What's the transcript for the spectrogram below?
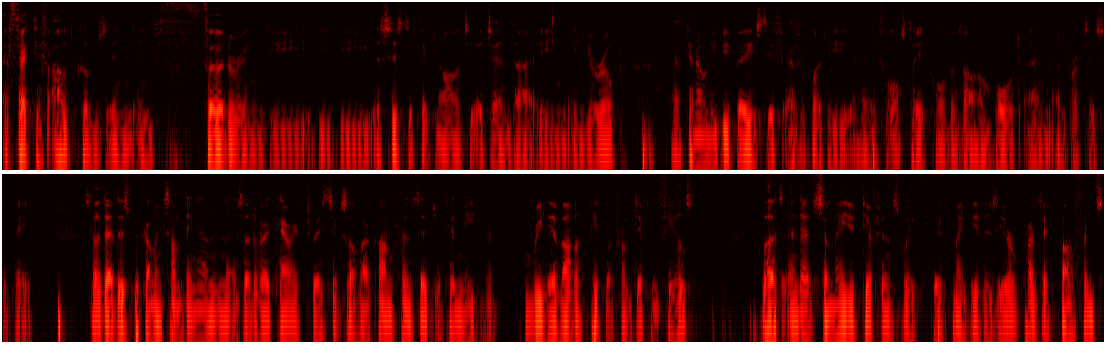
effective outcomes in, in furthering the, the, the assistive technology agenda in, in Europe uh, can only be based if everybody, uh, if all stakeholders are on board and, and participate. So that is becoming something and sort of a characteristics of our conference that you can meet really a lot of people from different fields. But, and that's a major difference with, with maybe the Zero Project conference,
